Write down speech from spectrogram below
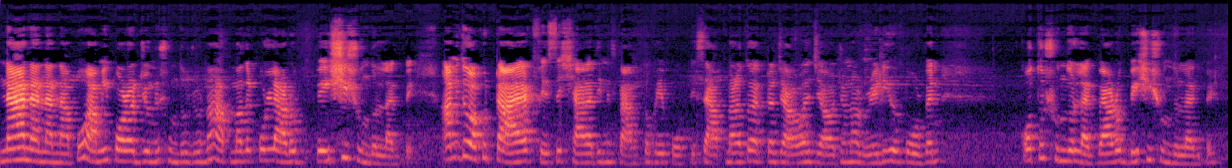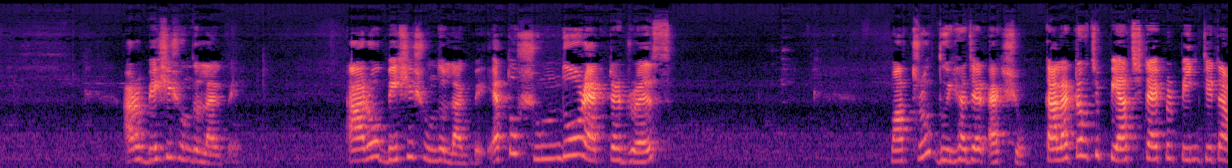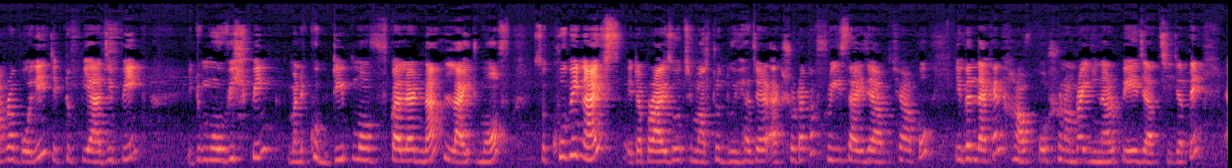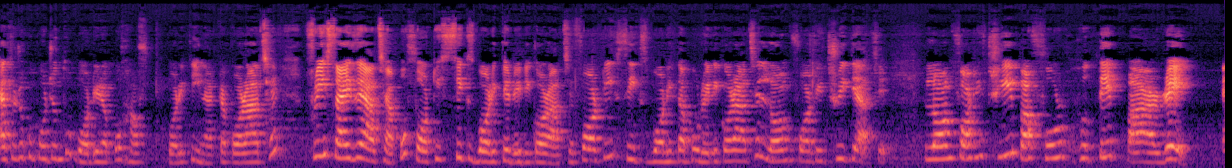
না না না না আপু, আমি পরার জন্য সুন্দর জন্য, আপনাদের পরলে আরও বেশি সুন্দর লাগবে। আমি তো আপু টায়ার্ড ফেসে সারাদিন ক্লান্ত হয়ে পড়তেছে, আপনারা তো একটা যাওয়ায় যাওয়ার জন্য রেডি হয়ে পড়বেন। কত সুন্দর লাগবে, আরও বেশি সুন্দর লাগবে। আরও বেশি সুন্দর লাগবে। আরও বেশি সুন্দর লাগবে। এত সুন্দর একটা ড্রেস মাত্র দুই হাজার একশো। কালারটা হচ্ছে পেঁয়াজ টাইপের পিঙ্ক যেটা আমরা বলি, যে একটু পেঁয়াজি পিঙ্ক একটু মুভিশ পিঙ্ক মানে খুব ডিপ মভ কালার না লাইট মুভ সো খুবই নাইস এটা প্রাইস হচ্ছে মাত্র দুই হাজার একশো টাকা। ফ্রি সাইজে আছে আপু। ইভেন দেখেন হাফ পোর্শন আমরা ইনার পেয়ে যাচ্ছি যাতে এতটুকু পর্যন্ত বডির আপু হাফ বডিতে ইনারটা করা আছে। ফ্রি সাইজে আছে আপু ফর্টি সিক্স বডিতে রেডি করা আছে। ফর্টি সিক্স বডিতে আপু রেডি করা আছে লং ফর্টি থ্রিতে আছে। লং ফর্টি থ্রি বা ফোর হতে পারে।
